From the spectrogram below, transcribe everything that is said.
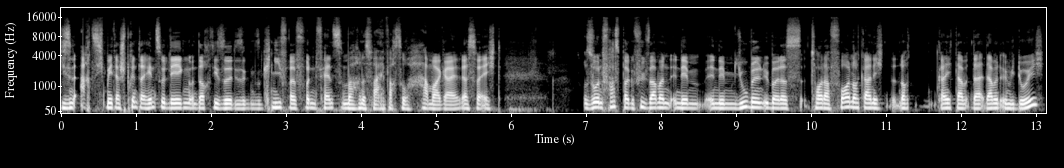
diesen 80 Meter Sprinter hinzulegen und auch diese, diese, diesen Kniefall von den Fans zu machen. Das war einfach so hammergeil. Das war echt so unfassbar gefühlt war man in dem, in dem Jubeln über das Tor davor noch gar nicht, noch gar nicht damit, damit irgendwie durch.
